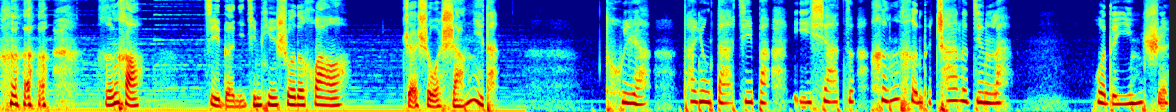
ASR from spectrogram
哈哈哈，很好，记得你今天说的话哦，这是我赏你的。突然，他用大鸡巴一下子狠狠的插了进来，我的饮水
